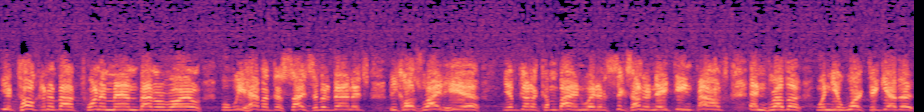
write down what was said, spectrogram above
You're talking about 20 man battle royal, but we have a decisive advantage because right here you've got a combined weight of 618 pounds. And brother, when you work together,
